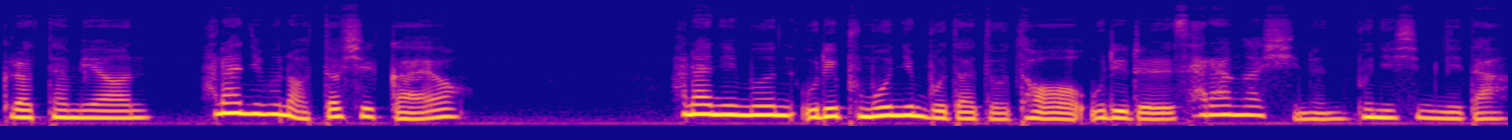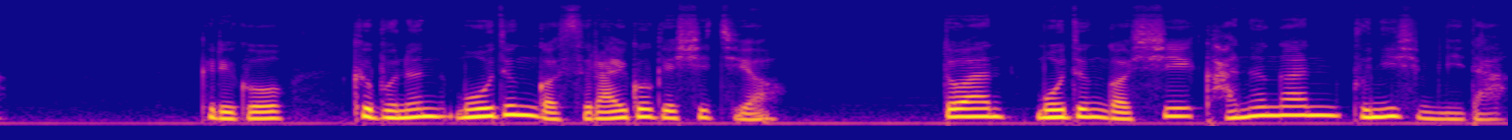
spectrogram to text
그렇다면 하나님은 어떠실까요? 하나님은 우리 부모님보다도 더 우리를 사랑하시는 분이십니다. 그리고 그분은 모든 것을 알고 계시지요. 또한 모든 것이 가능한 분이십니다.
